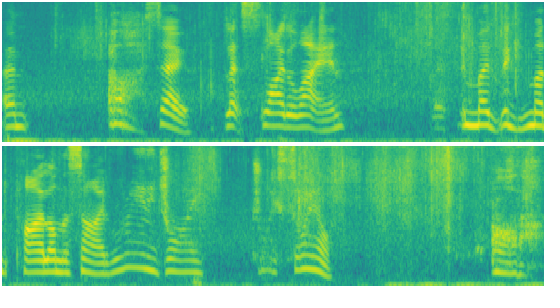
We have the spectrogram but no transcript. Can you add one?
Um. Oh, so let's slide all that in. Mud, big mud pile on the side. Really dry, dry soil. Oh, the,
